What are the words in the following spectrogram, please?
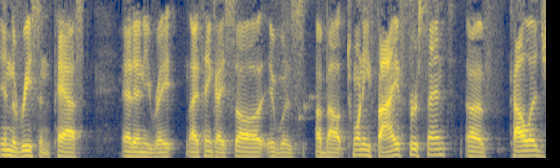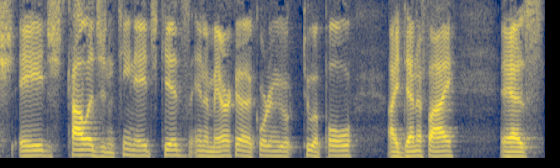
in the recent past at any rate. I think I saw it was about 25% of college age, college and teenage kids in America, according to a poll, identify as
